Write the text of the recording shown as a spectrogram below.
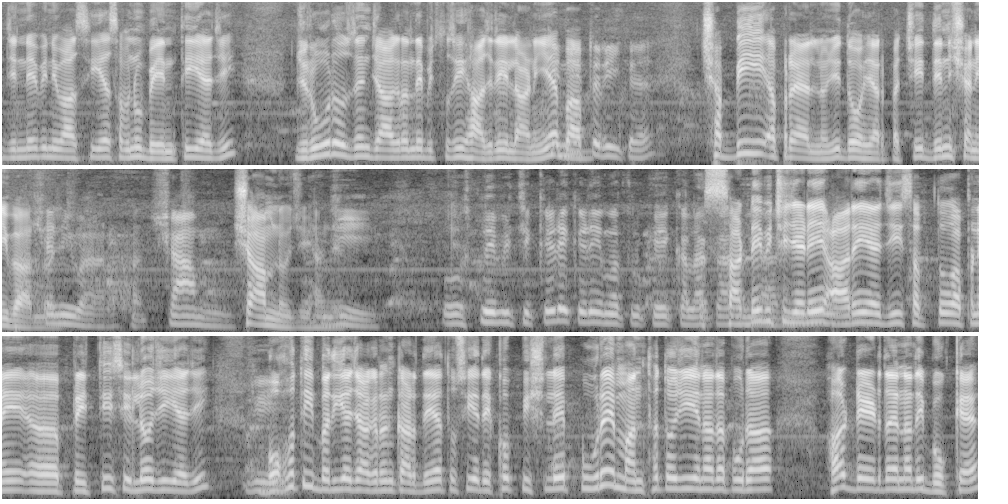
ਜਿੰਨੇ ਵੀ ਨਿਵਾਸੀ ਹੈ ਸਭ ਨੂੰ ਬੇਨਤੀ ਹੈ ਜੀ। ਜਰੂਰ ਉਸ ਦਿਨ ਜਾਗਰਣ ਦੇ ਵਿੱਚ ਤੁਸੀਂ ਹਾਜ਼ਰੀ ਲਾਣੀ ਹੈ। ਬਾਬ ਤਰੀਕ ਹੈ? 26 ਅਪ੍ਰੈਲ ਨੂੰ ਜੀ 2025 ਦਿਨ ਸ਼ਨੀਵਾਰ ਨੂੰ ਸ਼ਨੀਵਾਰ ਸ਼ਾਮ ਨੂੰ। ਸ਼ਾਮ ਨੂੰ ਜੀ ਹਾਂਜੀ। ਜੀ। ਉਸ ਦੇ ਵਿੱਚ ਕਿਹੜੇ ਕਿਹੜੇ ਮਤਲਬ ਕਿ ਕਲਾਕਾਰ ਸਾਡੇ ਵਿੱਚ ਜਿਹੜੇ ਆ ਰਹੇ ਆ ਜੀ ਸਭ ਤੋਂ ਆਪਣੇ ਅ, ਪ੍ਰੀਤੀ ਸਿੱਲੋ ਜੀ ਆ ਜੀ। ਬਹੁਤ ਹੀ ਵਧੀਆ ਜਾਗਰਣ ਕਰਦੇ ਆ। ਤੁਸੀਂ ਇਹ ਦੇਖੋ ਪਿਛਲੇ ਪੂਰੇ ਮੰਥ ਤੋਂ ਜੀ ਇਹਨਾਂ ਦਾ ਪੂਰਾ ਹਰ ਡੇਟ ਦਾ ਇਹਨਾਂ ਦੀ ਬੁੱਕ ਹੈ।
